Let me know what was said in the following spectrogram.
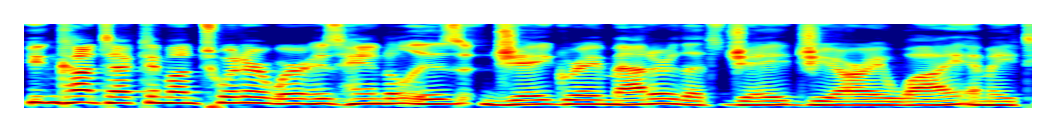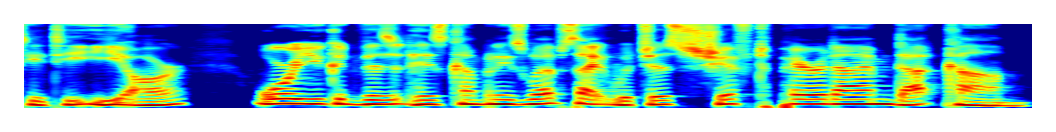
You can contact him on Twitter, where his handle is jgraymatter. That's J G R A Y M A T T E R. Or you could visit his company's website, which is shiftparadigm.com.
